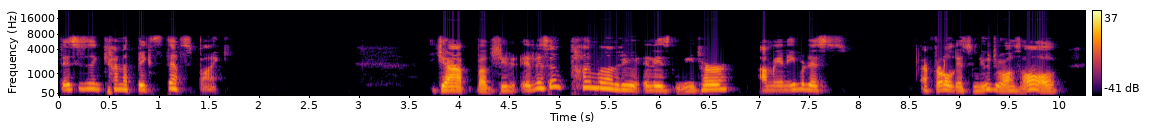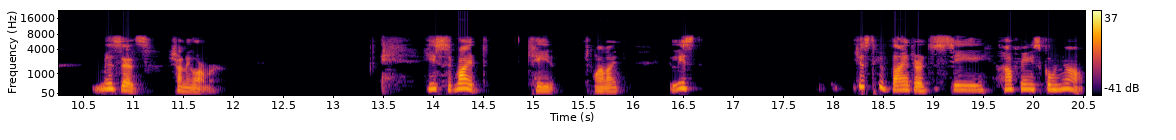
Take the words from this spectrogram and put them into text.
this is a kind of big step, Spike. Yeah, but she it isn't time enough to at least meet her. I mean, even this, after all, this new to us all, Mrs. Shining Armor. He's right, Kate Twilight. At least, just invite her to see how things going on.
